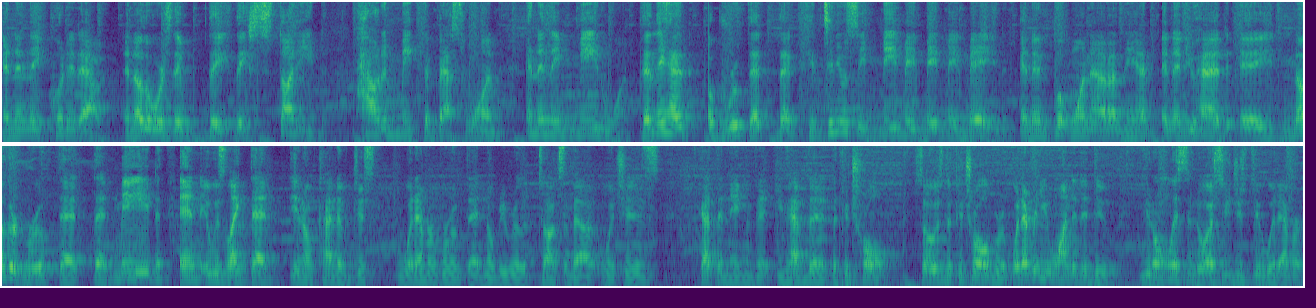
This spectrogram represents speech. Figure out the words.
and then they put it out. In other words, they they they studied how to make the best one and then they made one. Then they had a group that that continuously made made made made made and then put one out on the end and then you had a, another group that that made and it was like that you know kind of just whatever group that nobody really talks about which is got the name of it. You have the, the control. So it was the control group. Whatever you wanted to do, you don't listen to us, you just do whatever.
